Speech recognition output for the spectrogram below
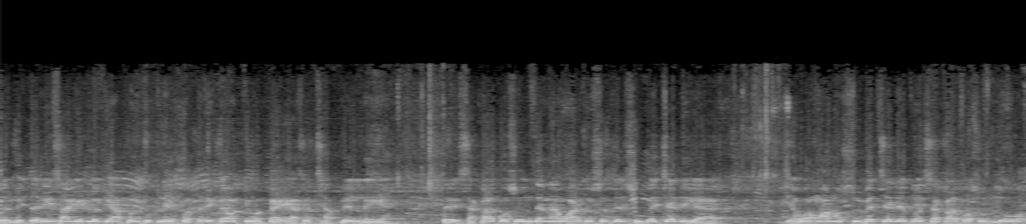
तर मी तरी सांगितलं की आपण कुठल्याही पत्रिका किंवा काही असं छापलेलं नाही आहे तरी सकाळपासून त्यांना वाढदिवसाच्या शुभेच्छा दिल्या. जेव्हा माणूस शुभेच्छा देतोय सकाळपासून जो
